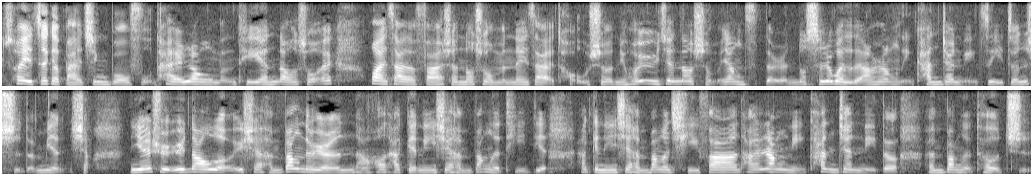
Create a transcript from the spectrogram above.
所以这个白金波幅，它也让我们体验到说，哎。外在的发生都是我们内在的投射，你会遇见到什么样子的人，都是为了要让你看见你自己真实的面相。你也许遇到了一些很棒的人，然后他给你一些很棒的提点，他给你一些很棒的启发，他让你看见你的很棒的特质。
